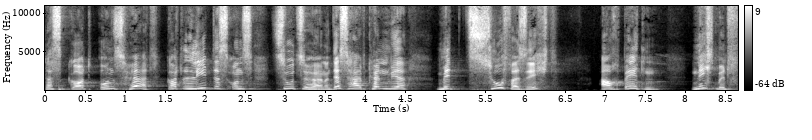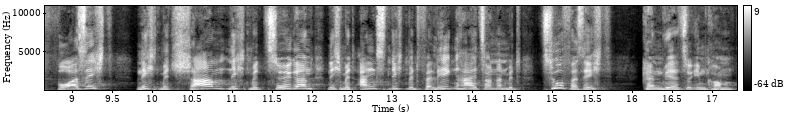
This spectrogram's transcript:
dass Gott uns hört. Gott liebt es, uns zuzuhören. Und deshalb können wir mit Zuversicht auch beten. Nicht mit Vorsicht, nicht mit Scham, nicht mit Zögern, nicht mit Angst, nicht mit Verlegenheit, sondern mit Zuversicht können wir zu ihm kommen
